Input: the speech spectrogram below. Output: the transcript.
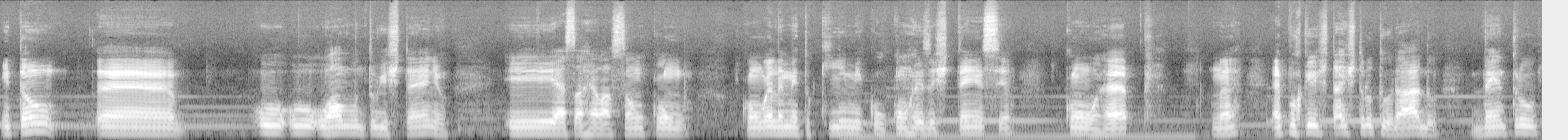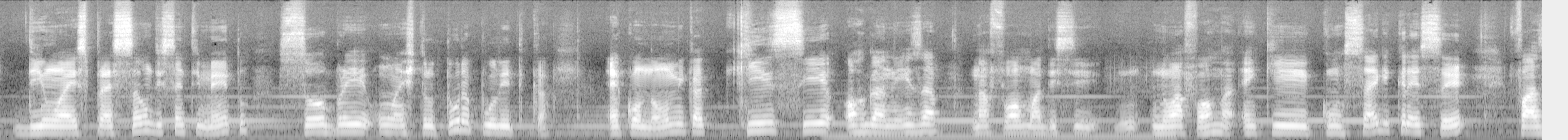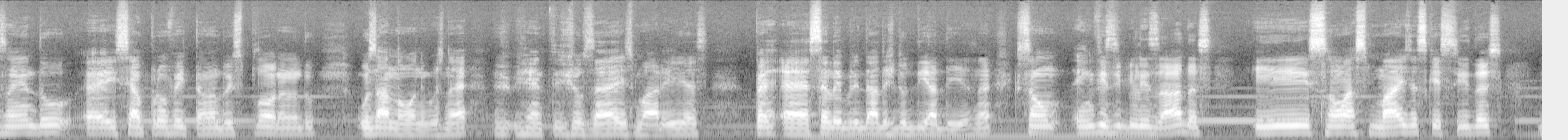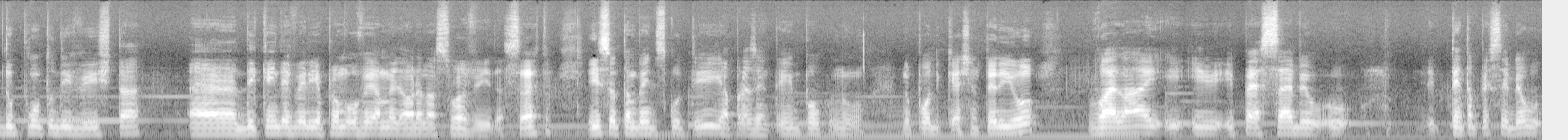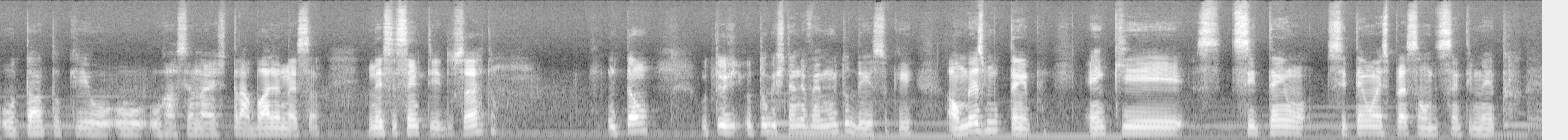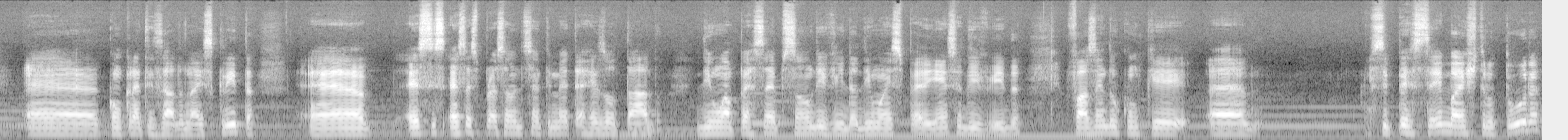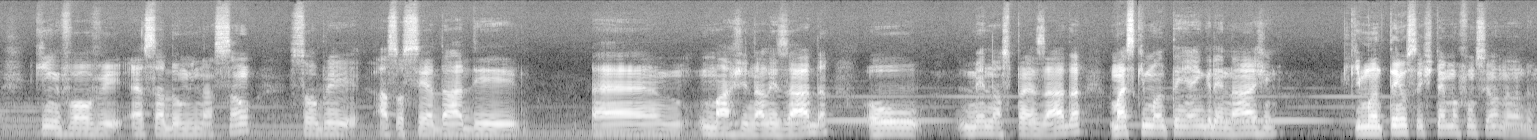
Então, é, o, o, o álbum tungstênio e essa relação com, com o elemento químico, com resistência, com o rap, né? É porque está estruturado dentro de uma expressão de sentimento sobre uma estrutura política econômica que se organiza na forma de se numa forma em que consegue crescer fazendo é, e se aproveitando, explorando os anônimos, né? Gente, Josés, Marias, é, celebridades do dia a dia, né? Que são invisibilizadas e são as mais esquecidas do ponto de vista é, de quem deveria promover a melhora na sua vida, certo? Isso eu também discuti e apresentei um pouco no, no podcast anterior. Vai lá e, e, e percebe o, tenta perceber o, o tanto que o, o, o, Racionais trabalha nessa, nesse sentido, certo? Então, o, o Tugstênio vem muito disso, que ao mesmo tempo em que se tem, um, se tem uma expressão de sentimento é, na escrita, é, esse, essa expressão de sentimento é resultado de uma percepção de vida, de uma experiência de vida, fazendo com que é, se perceba a estrutura que envolve essa dominação sobre a sociedade é, marginalizada ou menosprezada, mas que mantém a engrenagem, que mantém o sistema funcionando.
